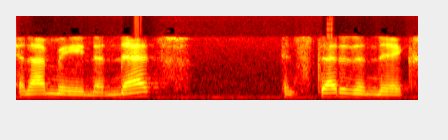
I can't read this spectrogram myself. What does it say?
And I mean the Nets instead of the Knicks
